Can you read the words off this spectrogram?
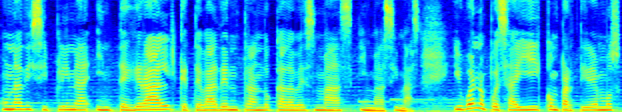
una disciplina integral que te va adentrando cada vez más y más y más. Y bueno, pues ahí compartiremos,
